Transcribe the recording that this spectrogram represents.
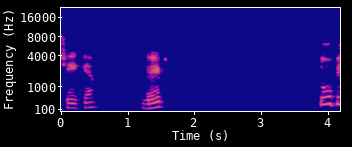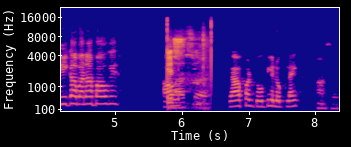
ठीक है। ग्रेट। टू पी का बना पाओगे? हाँ graph for two p look like हाँ सर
